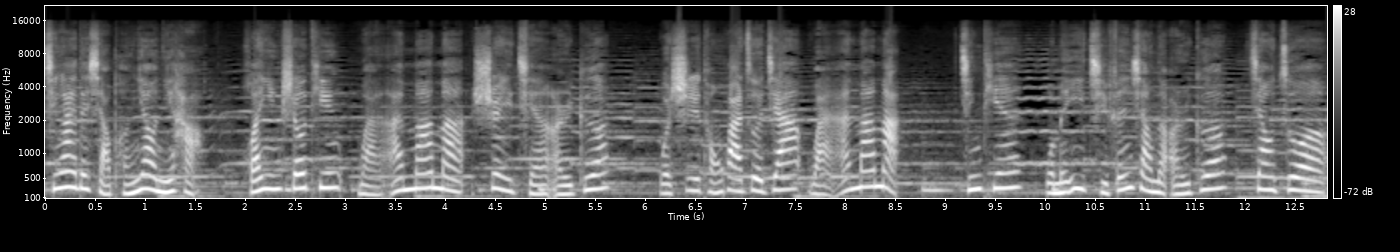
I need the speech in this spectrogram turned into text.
亲爱的小朋友，你好，欢迎收听《晚安妈妈睡前儿歌》，我是童话作家晚安妈妈。今天我们一起分享的儿歌叫做《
